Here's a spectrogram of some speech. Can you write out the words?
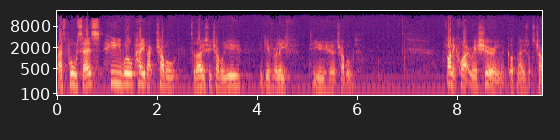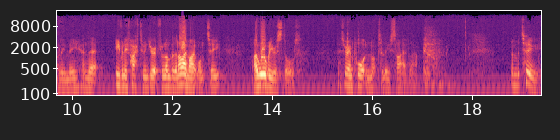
As Paul says, he will pay back trouble to those who trouble you and give relief to you who are troubled. I find it quite reassuring that God knows what's troubling me and that even if I have to endure it for longer than I might want to, I will be restored. It's very important not to lose sight of that. Number two,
